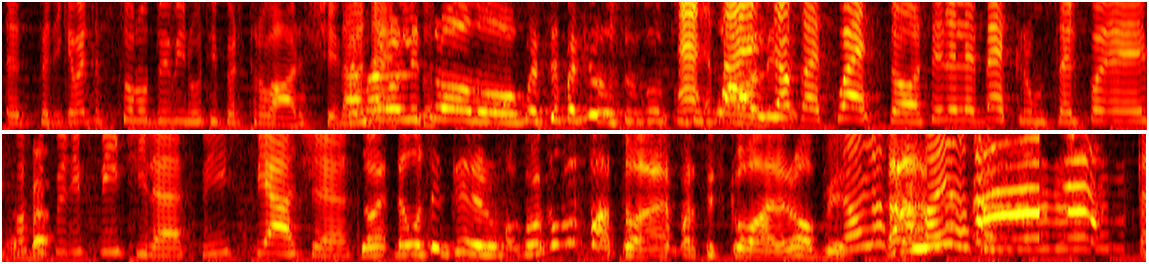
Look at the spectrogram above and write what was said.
eh, praticamente solo due minuti per trovarci. Eh, ma non li adesso. trovo. Questi perché non sono tutti Eh, ma uguali. il gioco è questo, sei nelle backrooms, è il, po- è il posto Vabbè. più difficile. Mi dispiace. Dove- devo sentire il rumore. Ma come ha fatto a farti scovare, Robby? Non lo so, Ah! io non sto... Ecco.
